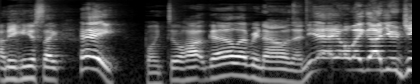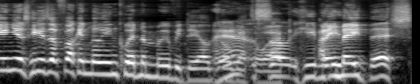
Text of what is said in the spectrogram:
and you can just like, hey, point to a hot girl every now and then. Yeah, oh my god, you're a genius. Here's a fucking million quid in a movie deal. Go Yeah, get to work. so he and he made- made this.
